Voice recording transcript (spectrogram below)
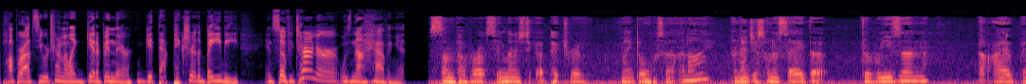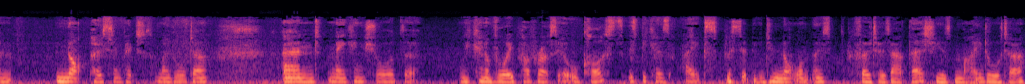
paparazzi were trying to like get up in there, get that picture of the baby, and Sophie Turner was not having it. some paparazzi managed to get a picture of my daughter and I. And I just want to say that the reason that I have been not posting pictures of my daughter and making sure that we can avoid paparazzi at all costs is because I explicitly do not want those photos out there. She is my daughter.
